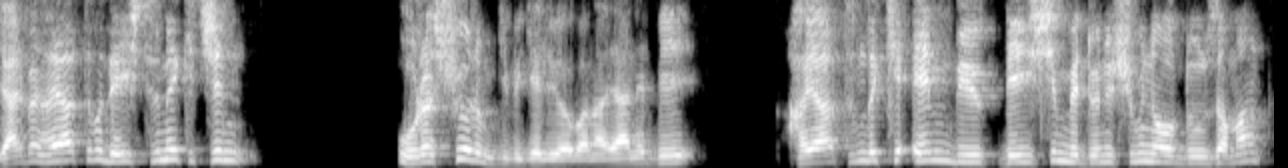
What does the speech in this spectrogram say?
yani ben hayatımı değiştirmek için uğraşıyorum gibi geliyor bana. Yani bir hayatımdaki en büyük değişim ve dönüşümün olduğu zaman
